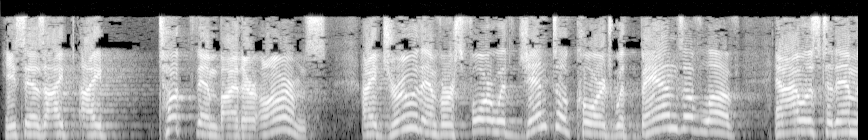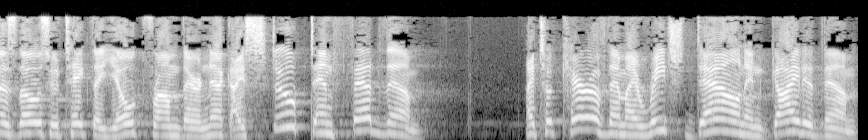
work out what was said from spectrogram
He says, I, I took them by their arms. I drew them, verse 4, with gentle cords, with bands of love. And I was to them as those who take the yoke from their neck. I stooped and fed them. I took care of them. I reached down and guided them.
